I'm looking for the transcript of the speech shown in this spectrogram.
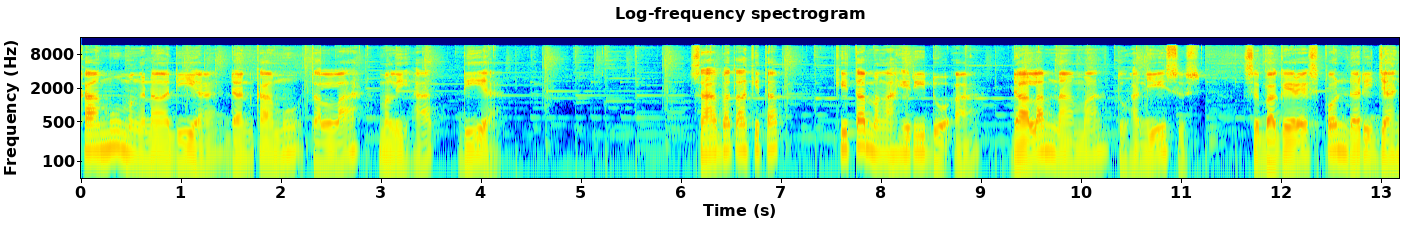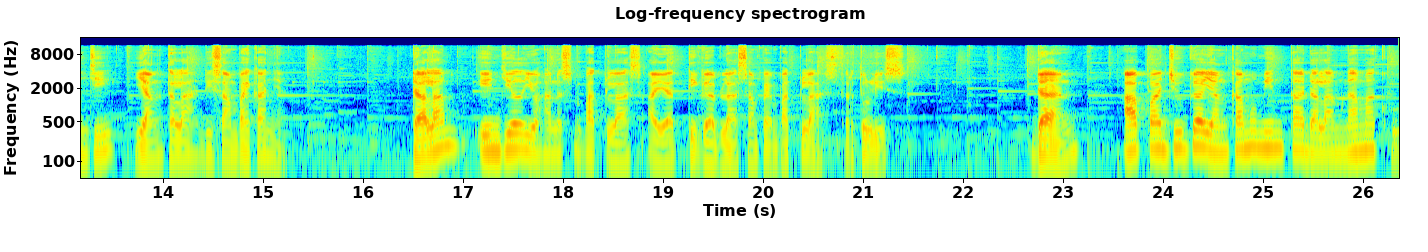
kamu mengenal dia dan kamu telah melihat dia. Sahabat Alkitab, kita mengakhiri doa dalam nama Tuhan Yesus sebagai respon dari janji yang telah disampaikannya. Dalam Injil Yohanes 14 ayat 13-14 tertulis, Dan apa juga yang kamu minta dalam namaku,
